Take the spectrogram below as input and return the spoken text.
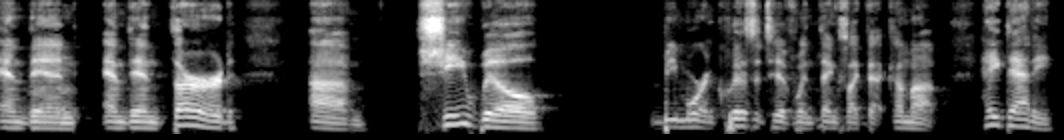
And then mm-hmm. and then third, um, she will be more inquisitive when things like that come up. Hey, Daddy,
